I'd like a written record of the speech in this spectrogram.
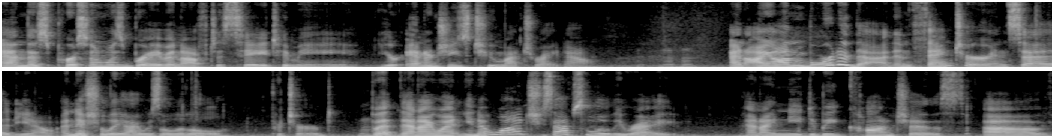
And this person was brave enough to say to me, Your energy's too much right now. Mm-hmm. And I onboarded that and thanked her and said, You know, initially I was a little perturbed, mm-hmm. but then I went, You know what? She's absolutely right. And I need to be conscious of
